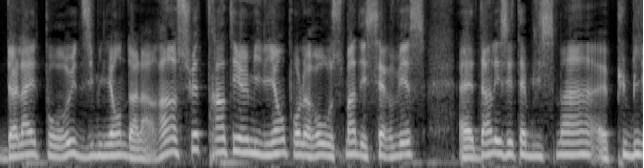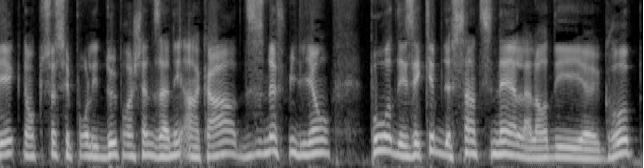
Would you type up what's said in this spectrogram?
de l'aide pour eux, 10 millions de dollars. Ensuite, 31 millions pour le rehaussement des services euh, dans les établissements euh, publics. Donc, ça, c'est pour les deux prochaines années encore. 19 millions pour des équipes de sentinelles, alors des groupes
